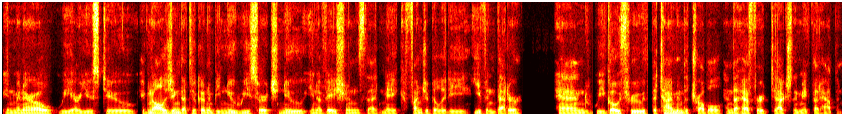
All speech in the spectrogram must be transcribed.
In Monero, we are used to acknowledging that there's going to be new research, new innovations that make fungibility even better. And we go through the time and the trouble and the effort to actually make that happen.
